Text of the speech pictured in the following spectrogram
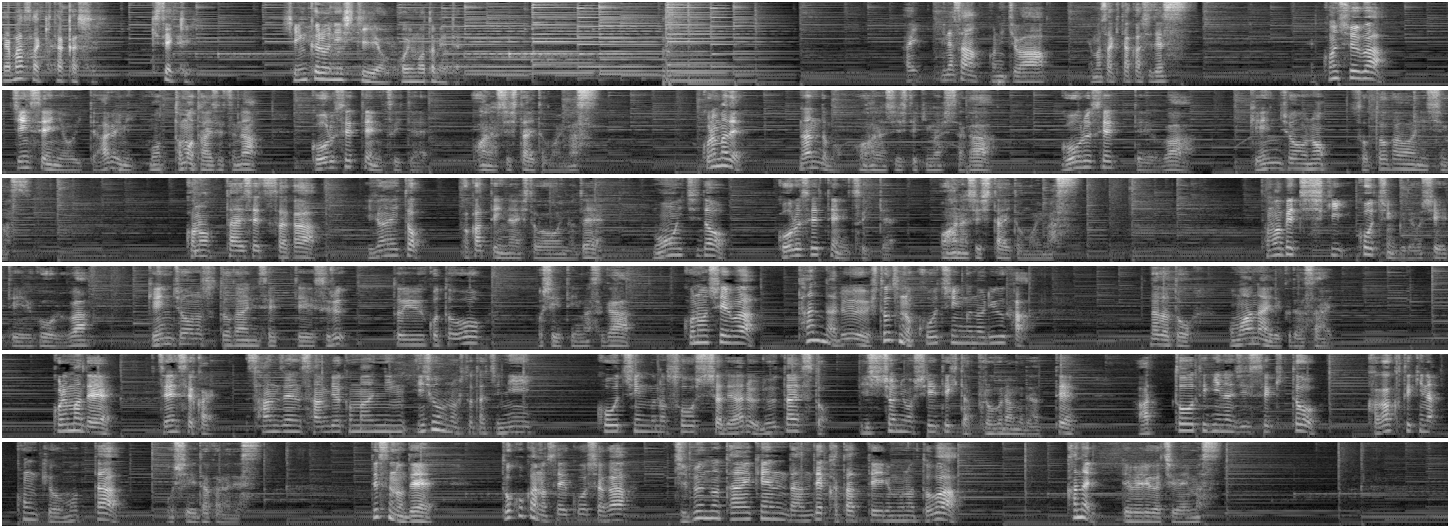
山崎隆奇跡シンクロニシティを追い求めて。はい皆さんこんにちは。山崎隆です。今週は人生においてある意味最も大切なゴール設定についてお話ししたいと思います。これまで何度もお話ししてきましたがゴール設定は現状の外側にします。この大切さが意外と分かっていない人が多いので、もう一度ゴール設定についてお話ししたいと思います。友部知識コーチングで教えているゴールは、現状の外側に設定するということを教えていますが、この教えは単なる一つのコーチングの流派などと思わないでください。これまで全世界3300万人以上の人たちにコーチングの創始者であるルータイスと一緒に教えてきたプログラムであって圧倒的な実績と科学的な根拠を持った教えだからです。ですので、どこかの成功者が自分の体験談で語っているものとはかなりレベルが違います。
